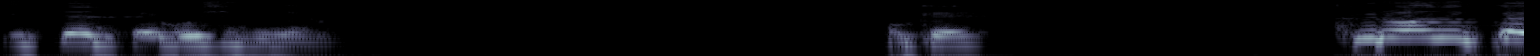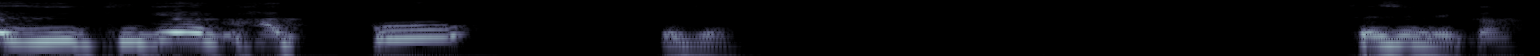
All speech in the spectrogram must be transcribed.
이때 150이네요. 오케이? 그러니까 이 두 개가 같고, 그죠? 되십니까?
